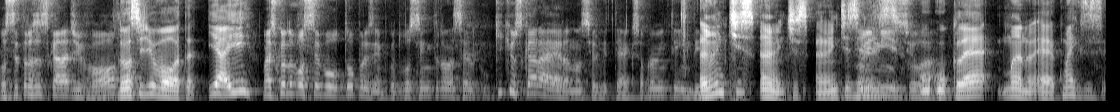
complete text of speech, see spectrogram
Você trouxe os caras de volta. trouxe de volta. E aí, Mas quando você voltou, por exemplo, quando você entrou na Serv... O que, que os caras eram no Servitec? Só pra eu entender. antes, antes, antes No eles. início lá. o, o Clé. Mano, é, como é que, se-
